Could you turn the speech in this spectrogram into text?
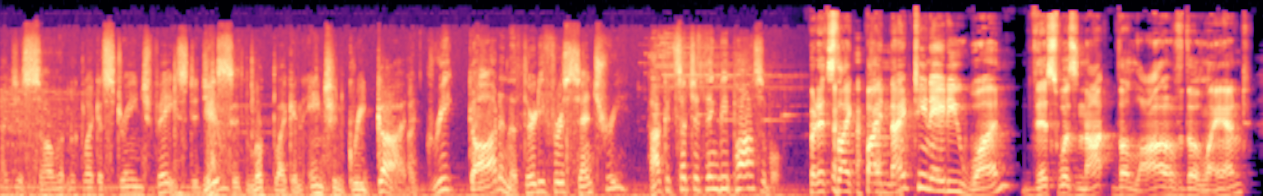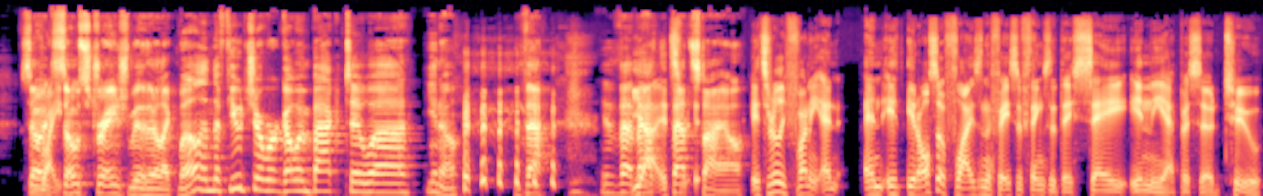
I just saw what looked like a strange face, did you? Yes, it looked like an ancient Greek god. A. Greek god in the 31st century? How could such a thing be possible? but it's like by 1981, this was not the law of the land. So Right. it's so strange to me. They're like, well, in the future, we're going back to, uh, you know, that that, Yeah, that, it's- that style. it's really funny and. And it, it also flies in the face of things that they say in the episode too.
